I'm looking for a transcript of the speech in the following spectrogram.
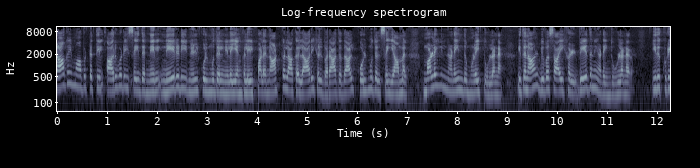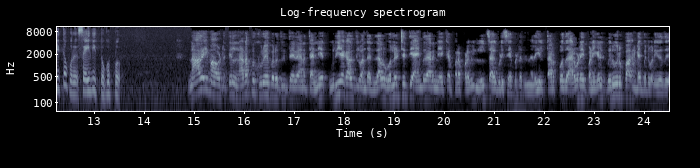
நாகை மாவட்டத்தில் அறுவடை செய்த நெல் நேரடி நெல் கொள்முதல் நிலையங்களில் பல நாட்களாக லாரிகள் வராததால் கொள்முதல் செய்யாமல் மழையில் நனைந்து முளைத்துள்ளன. இதனால் விவசாயிகள் வேதனை அடைந்துள்ளனர் இது குறித்த ஒரு செய்தி தொகுப்பு. நாகை மாவட்டத்தில் நடப்பு குறுவை பருவத்துக்கு தேவையான தண்ணீர் உரிய காலத்தில் வந்ததால் ஒரு லட்சத்தி ஐம்பதாயிரம் ஏக்கர் பரப்பளவில் நெல் சாகுபடி செய்யப்பட்டது. நிலையில் தற்போது அறுவடை பணிகள் விறுவிறுப்பாக நடைபெற்று வருகிறது.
